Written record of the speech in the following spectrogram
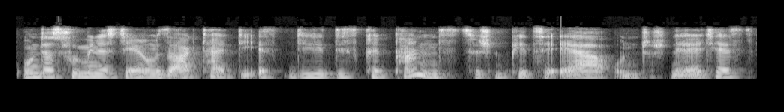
Und das Schulministerium sagt halt, die, die Diskrepanz zwischen PCR und Schnelltest,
